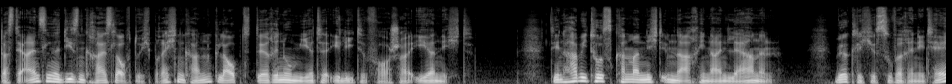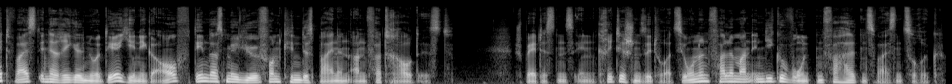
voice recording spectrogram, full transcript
Dass der Einzelne diesen Kreislauf durchbrechen kann, glaubt der renommierte Eliteforscher eher nicht. Den Habitus kann man nicht im Nachhinein lernen, Wirkliche Souveränität weist in der Regel nur derjenige auf, dem das Milieu von Kindesbeinen an vertraut ist. Spätestens in kritischen Situationen falle man in die gewohnten Verhaltensweisen zurück.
